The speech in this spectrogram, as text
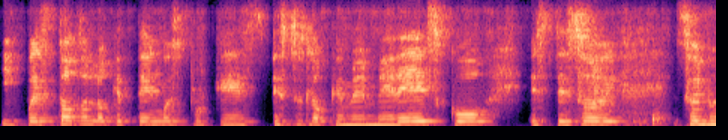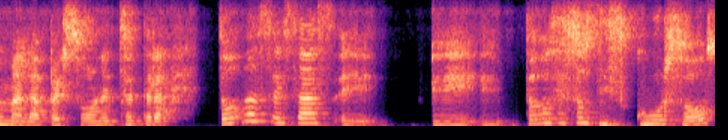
y pues todo lo que tengo es porque esto es lo que me merezco, este, soy, soy muy mala persona, etcétera. Todas esas, eh, eh, todos esos discursos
